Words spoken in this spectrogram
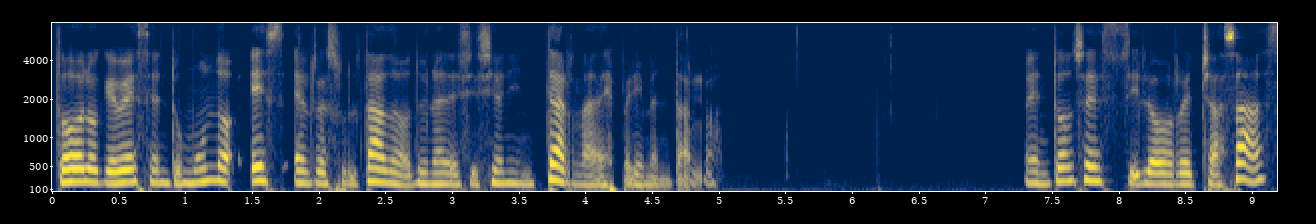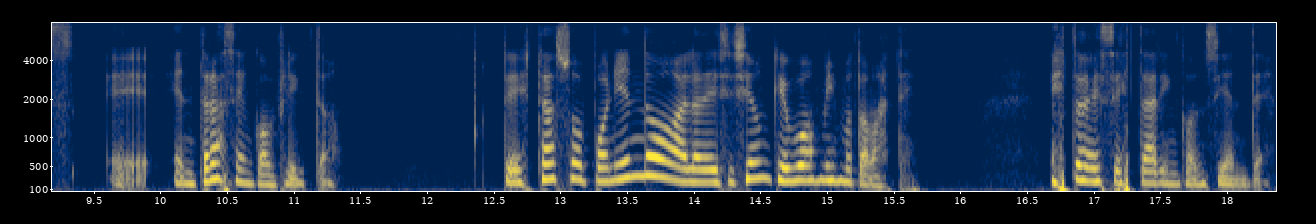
Todo lo que ves en tu mundo es el resultado de una decisión interna de experimentarlo. Entonces, si lo rechazás, eh, entras en conflicto. Te estás oponiendo a la decisión que vos mismo tomaste. Esto es estar inconsciente.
